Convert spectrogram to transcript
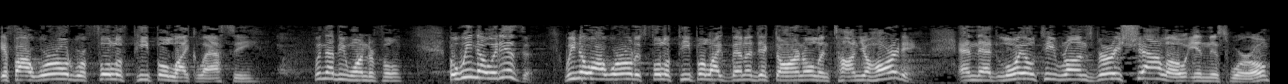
if our world were full of people like Lassie? Wouldn't that be wonderful? But we know it isn't. We know our world is full of people like Benedict Arnold and Tonya Harding. And that loyalty runs very shallow in this world.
